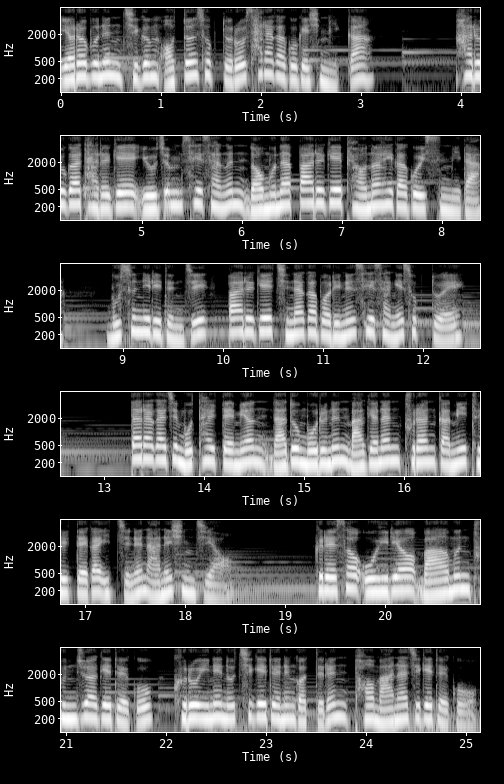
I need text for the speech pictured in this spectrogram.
여러분은 지금 어떤 속도로 살아가고 계십니까? 하루가 다르게 요즘 세상은 너무나 빠르게 변화해가고 있습니다. 무슨 일이든지 빠르게 지나가 버리는 세상의 속도에 따라가지 못할 때면 나도 모르는 막연한 불안감이 들 때가 있지는 않으신지요. 그래서 오히려 마음은 분주하게 되고 그로 인해 놓치게 되는 것들은 더 많아지게 되고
